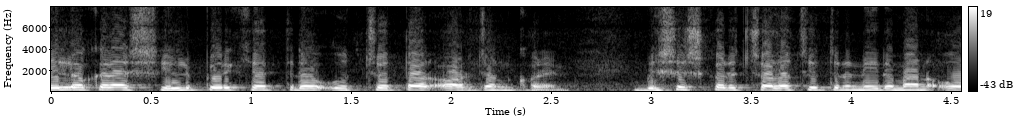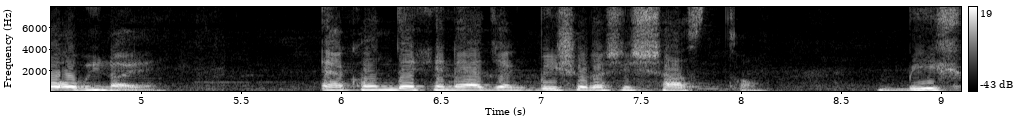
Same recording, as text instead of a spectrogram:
এই লোকেরা শিল্পের ক্ষেত্রে উচ্চতর অর্জন করেন, বিশেষ করে চলচ্চিত্র নির্মাণ ও অভিনয়ে। এখন দেখে নেওয়া যাক বিশ্বরাশির স্বাস্থ্য। বিশ্ব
